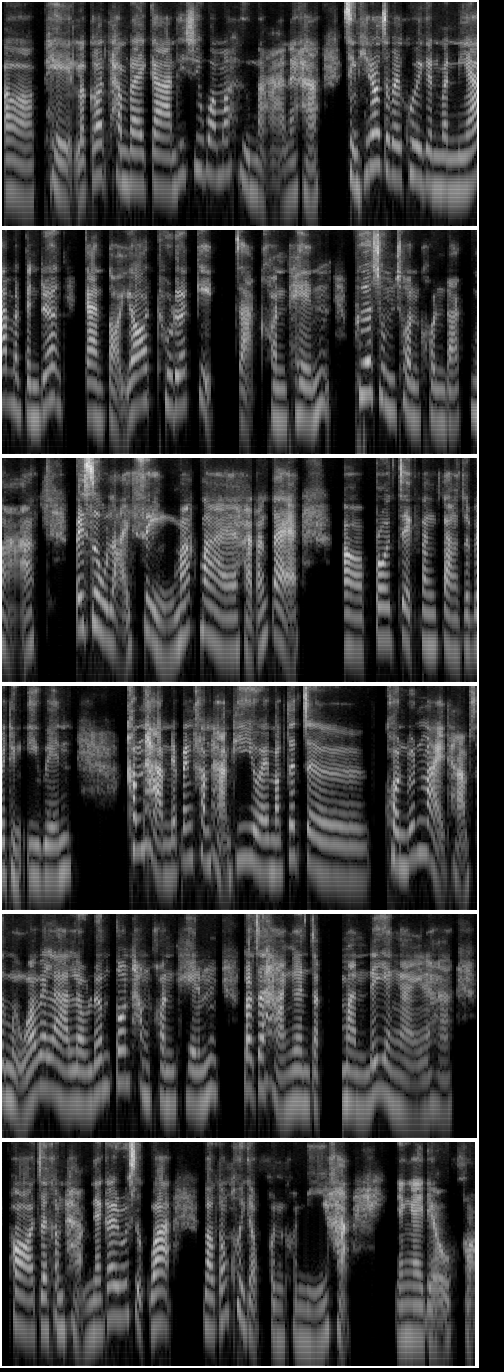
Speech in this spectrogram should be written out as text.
เอ่อเพจแล้วก็ทำรายการที่ชื่อว่ามะฮือหมานะคะ สิ่งที่เราจะไปคุยกันวันนี้มันเป็นเรื่องการต่อยอดธุรกิจจากคอนเทนต์เพื่อชุมชนคนรักหมา ไปสู่หลายสิ่งมากมายะค่ะ ตั้งแต่เอ่อโปรเจกต์ต่างๆ จนไปถึงอีเวนต์ คำถามเนี้ยเป็นคำถามที่ย้อยมักจะเจอคนรุ่นใหม่ถามเสมอว่าเวลาเราเริ่มต้นทำคอนเทนต์เราจะหาเงินจากมันได้ยังไงนะคะ พอเจอคำถามเนี้ยก็รู้สึกว่าเราต้องคุยกับคนคนนี้ค่ะ ยังไงเดี๋ยวขอ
